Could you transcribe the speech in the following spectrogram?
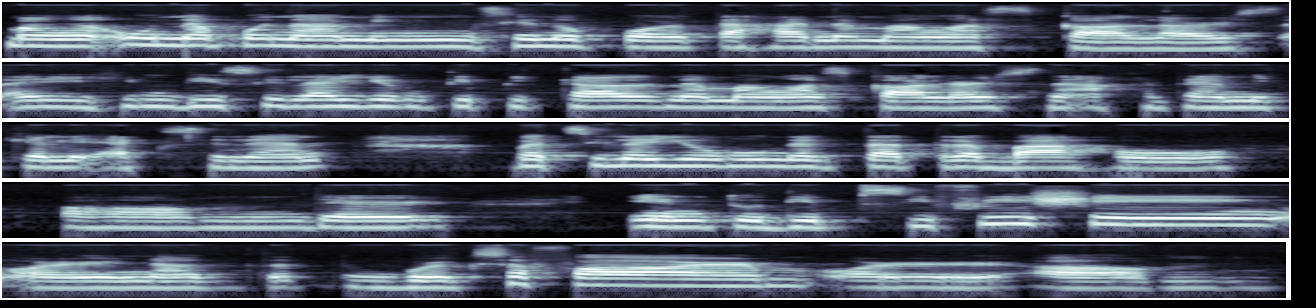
mga una po naming sinuportahan ng mga scholars ay hindi sila yung typical na mga scholars na academically excellent, but sila yung nagtatrabaho. Um, they're into deep sea fishing or nag-work sa farm or um,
